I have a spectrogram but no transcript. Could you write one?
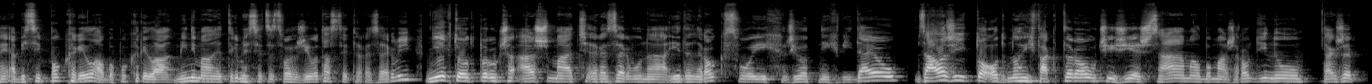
hej, aby si pokryl alebo pokryla minimálne 3 mesiace svojho života z tejto rezervy. Niekto odporúča až mať rezervu na 1 rok svojich životných výdajov. Záleží to od mnohých faktorov, či žiješ sám alebo máš rodinu, takže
